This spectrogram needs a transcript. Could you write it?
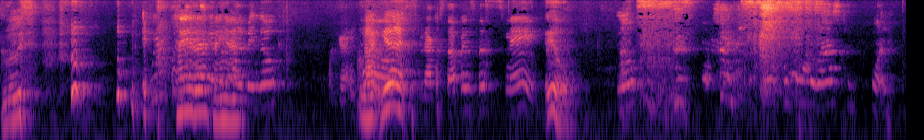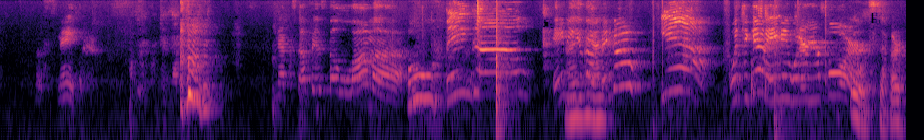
moose. If we were Hey there, this hey game, there. we'd bingo. We're getting. Not oh, yet. Next up is the snake. Ew. Nope. This is the last one. The snake. Next up is the llama. Oh, Bingo! Amy, you got bingo? Yeah! What'd you get, Amy? What are your four? Oh, sucker.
